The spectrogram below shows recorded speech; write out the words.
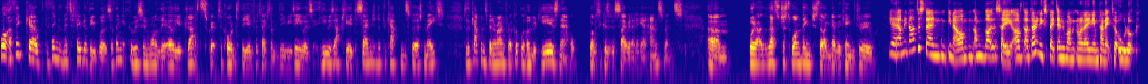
Well, I think uh, the thing with. Fibuli was, I think it was in one of the earlier draft scripts, according to the infotext on the DVD, was he was actually a descendant of the captain's first mate. So the captain's been around for a couple of hundred years now, obviously because of his cybernetic enhancements. Um, but uh, that's just one thing just that like never came through. Yeah, I mean, I understand. You know, I'm, I'm like I say, I, I don't expect everyone on an alien planet to all look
